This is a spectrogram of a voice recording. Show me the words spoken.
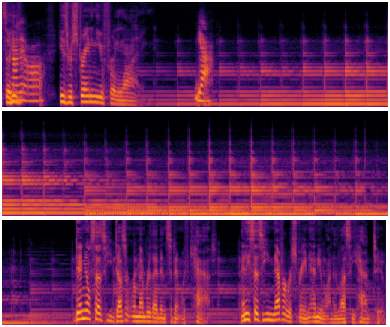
So not he's, at all. he's restraining you for lying. Yeah. Daniel says he doesn't remember that incident with Kat, and he says he never restrained anyone unless he had to.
